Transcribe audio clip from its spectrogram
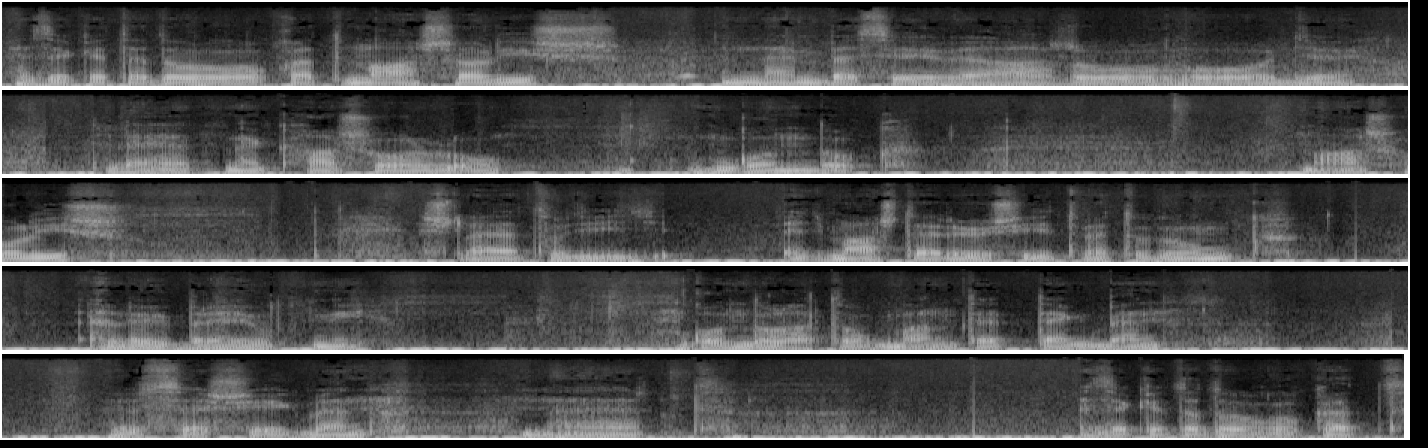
ezeket a dolgokat mással is, nem beszélve arról, hogy lehetnek hasonló gondok máshol is, és lehet, hogy így egymást erősítve tudunk előbbre jutni gondolatokban, tettekben, összességben, mert ezeket a dolgokat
